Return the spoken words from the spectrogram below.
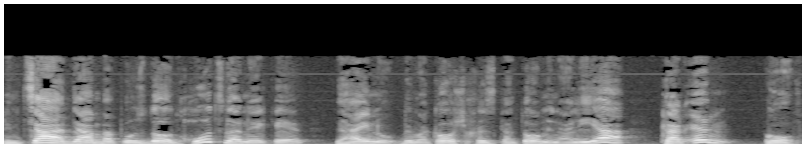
נמצא הדם בפרוזדות חוץ לנקב, דהיינו במקור שחזקתו מן העלייה, כאן אין רוב.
